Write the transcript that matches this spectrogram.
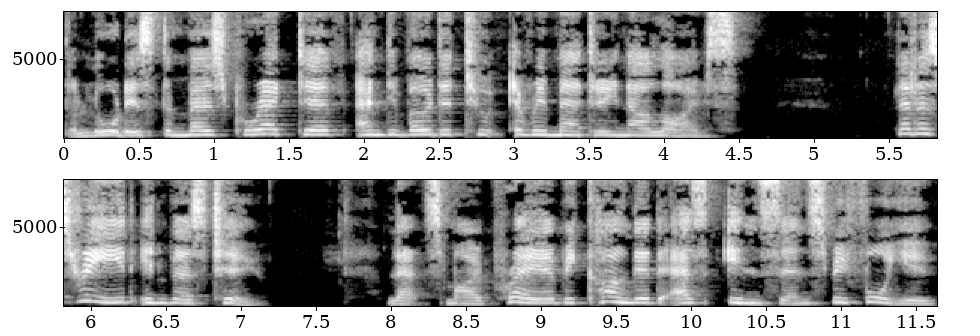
The Lord is the most proactive and devoted to every matter in our lives. Let us read in verse 2. Let my prayer be counted as incense before you,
